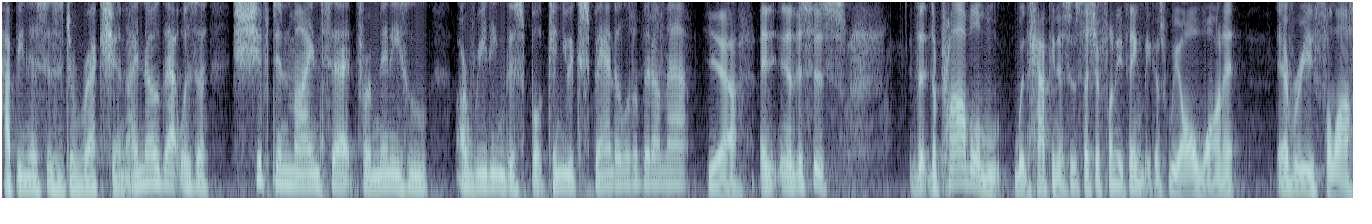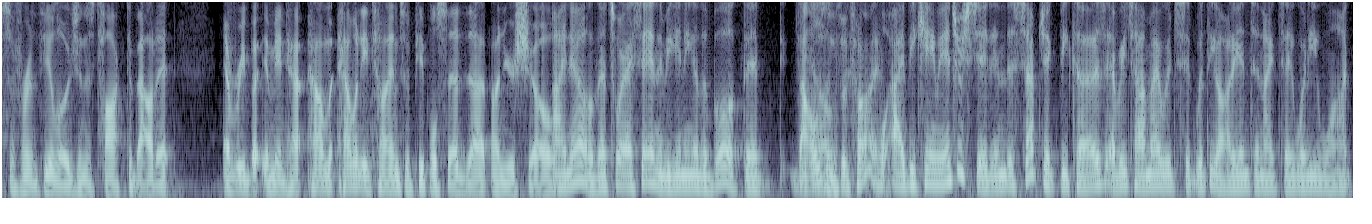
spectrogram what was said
happiness is a direction. I know that was a shift in mindset for many who are reading this book. Can you expand a little bit on that? Yeah. And, you know, this is the, the problem with happiness is such a funny thing because we all want it. Every philosopher and theologian has talked about it. Everybody, I mean, how, how, how many times have people said that on your show? I know. That's what I say in the beginning of the book. That Thousands know, of times. Well, I became interested in the subject because every time I would sit with the audience and I'd say, "What do you want?"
